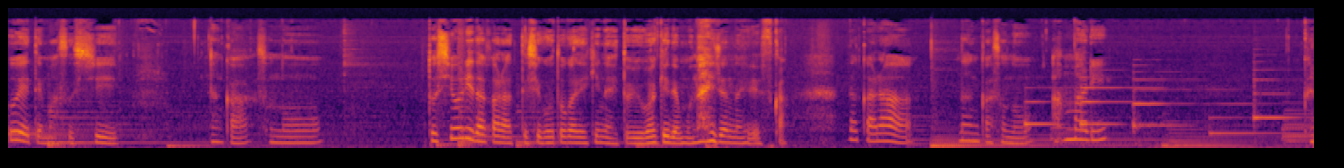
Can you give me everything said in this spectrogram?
増えてますしなんかその年寄りだからって仕事ができないというわけでもないじゃないですか。だからなんかそのあんまり比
